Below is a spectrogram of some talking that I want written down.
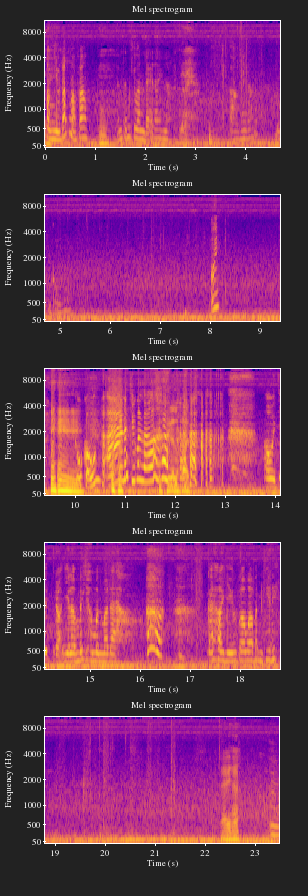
còn nhiều đất mà phải không? Ừ. em tính kêu anh để đây nè. Đây. còn ngay đó đường cũ ui. Cũ cũ. À nó chưa có lớn chưa lên. Ôi chết rồi. Vậy là bây giờ mình mà đào. Cái hơi nhiều qua qua bên kia đi. Đây ha. Ừ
